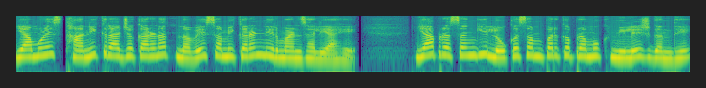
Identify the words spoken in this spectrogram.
यामुळे स्थानिक राजकारणात नवे समीकरण निर्माण झाली आहे. या प्रसंगी लोकसंपर्क प्रमुख निलेश गंधे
